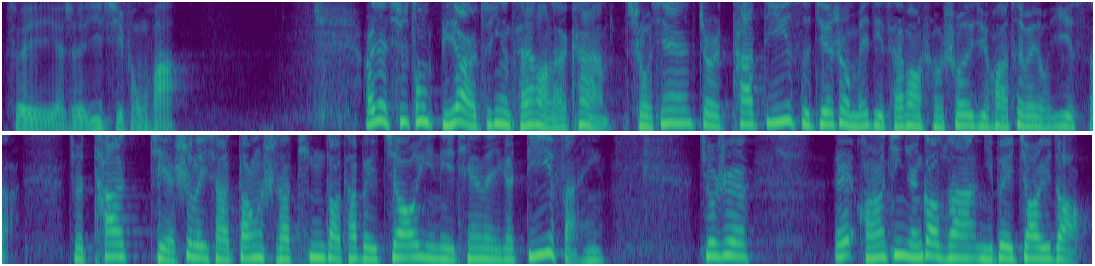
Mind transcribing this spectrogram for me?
所以也是意气风发。而且其实从比尔最近的采访来看，首先就是他第一次接受媒体采访时候说了一句话特别有意思啊。就是他解释了一下，当时他听到他被交易那天的一个第一反应，就是，哎，好像经纪人告诉他你被交易到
